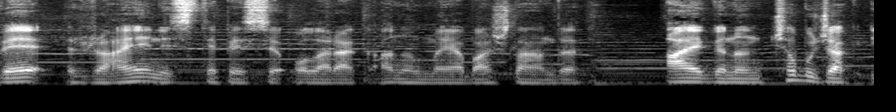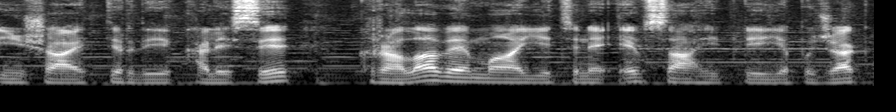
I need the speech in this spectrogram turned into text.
ve Rhaenys tepesi olarak anılmaya başlandı. Aegon'un çabucak inşa ettirdiği kalesi, krala ve mahiyetine ev sahipliği yapacak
